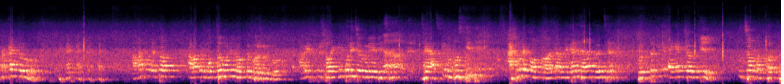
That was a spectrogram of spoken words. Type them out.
সরকার করব তো আমাদের মধ্যমণি বক্তব্য শুনব। আমি সবাইকে পরিচয় করিয়ে দিচ্ছি যে আজকের উপস্থিতি আসলে কম নয়, কারণ এখানে যারা রয়েছেন প্রত্যেকে এক একজন কি? উজ্জ্বল নক্ষত্র,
